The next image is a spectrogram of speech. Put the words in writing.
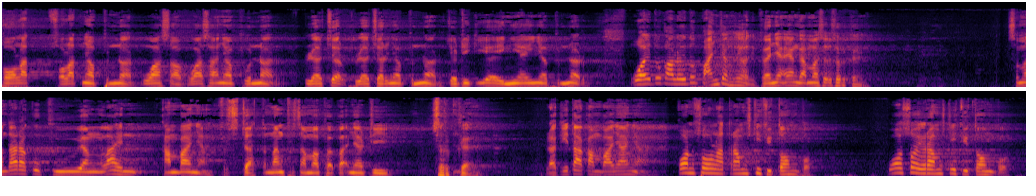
sholat, sholatnya benar, puasa, puasanya benar, belajar, belajarnya benar, jadi kiai, kiainya benar. Wah itu kalau itu panjang sekali, banyak yang nggak masuk surga. Sementara kubu yang lain kampanye, sudah tenang bersama bapaknya di surga. Lah kita kampanyenya, kon sholat mesti ditompo, puasa ya mesti ditompo.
